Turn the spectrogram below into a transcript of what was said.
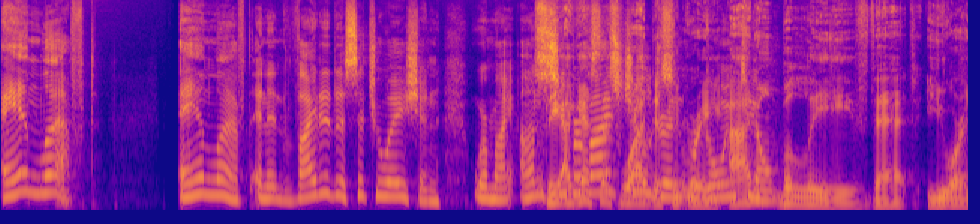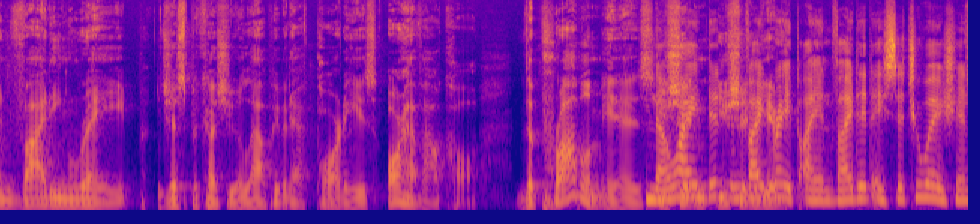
and left, and left, and invited a situation where my unsupervised See, I guess that's where I disagree. I to. don't believe that you are inviting rape just because you allow people to have parties or have alcohol. The problem is No, you I didn't invite rape. I invited a situation,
